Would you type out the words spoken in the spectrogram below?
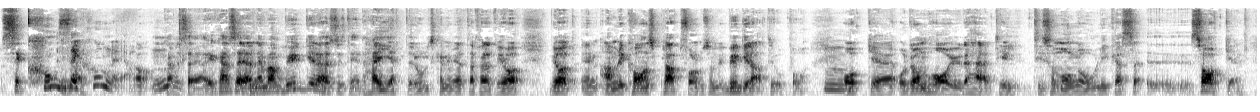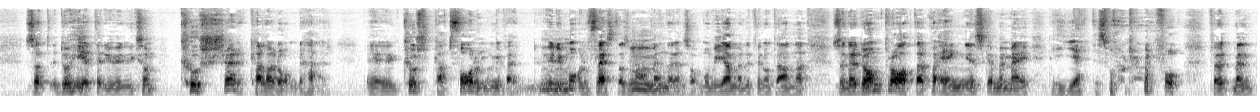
Sektioner. Sektioner ja. Ja, Mm. kan vi säga. Jag kan säga när man bygger det här systemet, det här är jätteroligt ska ni veta för att vi har, vi har en amerikansk plattform som vi bygger alltihop på. Mm. Och, eh, och de har ju det här till, till så många olika eh, saker. Så att då heter det ju liksom kurser kallar de det här. Eh, kursplattform ungefär. Det är Mm. det de flesta som använder den som och vi använder det till något annat. Så när de pratar på engelska med mig, det är jättesvårt att få. För att, men,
